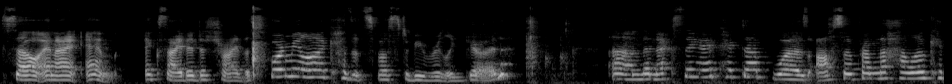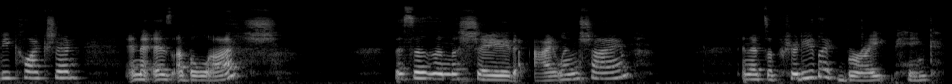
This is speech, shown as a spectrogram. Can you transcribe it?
So, and I am excited to try this formula because it's supposed to be really good. Um, the next thing I picked up was also from the Hello Kitty collection, and it is a blush. This is in the shade Island Shine. And it's a pretty like bright pink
